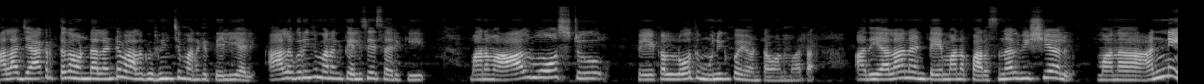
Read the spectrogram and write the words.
అలా జాగ్రత్తగా ఉండాలంటే వాళ్ళ గురించి మనకు తెలియాలి. వాళ్ళ గురించి మనకు తెలిసేసరికి మనం ఆల్మోస్ట్ పేకల్లోతు మునిగిపోయి ఉంటాం అనమాట అది ఎలానంటే మన పర్సనల్ విషయాలు మన అన్నీ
